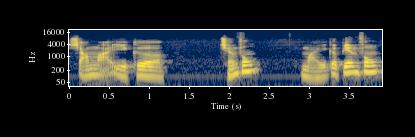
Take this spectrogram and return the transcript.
想买一个前锋，买一个边锋，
